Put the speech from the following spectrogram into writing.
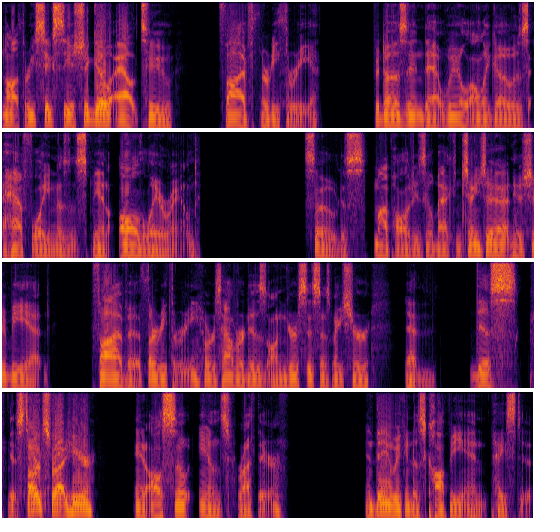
not 360. It should go out to 533. If it doesn't, that wheel only goes halfway and doesn't spin all the way around. So just my apologies. Go back and change that, and it should be at five at thirty three, or just however it is on your systems. Make sure that this it starts right here and also ends right there, and then we can just copy and paste it.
